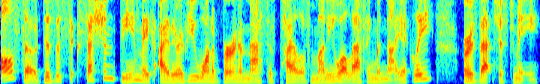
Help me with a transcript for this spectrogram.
Also, does the succession theme make either of you want to burn a massive pile of money while laughing maniacally? Or is that just me?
